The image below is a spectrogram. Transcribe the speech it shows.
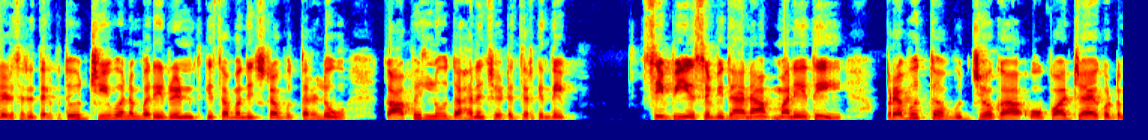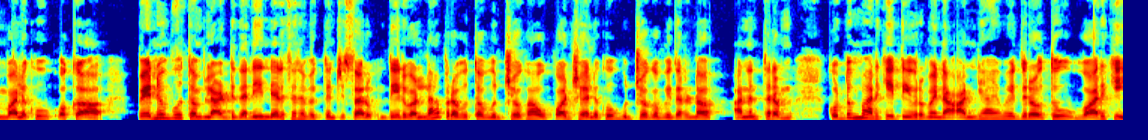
నిరసన తెలుపుతూ జీవో నంబర్ ఇరవై ఎనిమిదికి సంబంధించిన ఉత్తర్వులు కాపీలను దహనం చేయడం జరిగింది. సిపిఎస్ విధానం అనేది ప్రభుత్వ ఉద్యోగ ఉపాధ్యాయ కుటుంబాలకు ఒక పెనుభూతం లాంటిదని నిరసన వ్యక్తం చేశారు. దీనివల్ల ప్రభుత్వ ఉద్యోగ ఉపాధ్యాయులకు ఉద్యోగ వితరణ అనంతరం కుటుంబానికి తీవ్రమైన అన్యాయం ఎదురవుతూ వారికి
